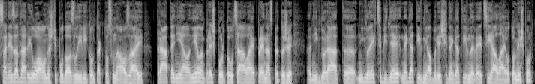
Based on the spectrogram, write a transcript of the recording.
sa nezadarilo a on ešte podal zlý výkon, tak to sú naozaj trápenia, ale nie len pre športovca, ale aj pre nás, pretože nikto rád, nikto nechce byť negatívny alebo riešiť negatívne veci, ale aj o tom je šport.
